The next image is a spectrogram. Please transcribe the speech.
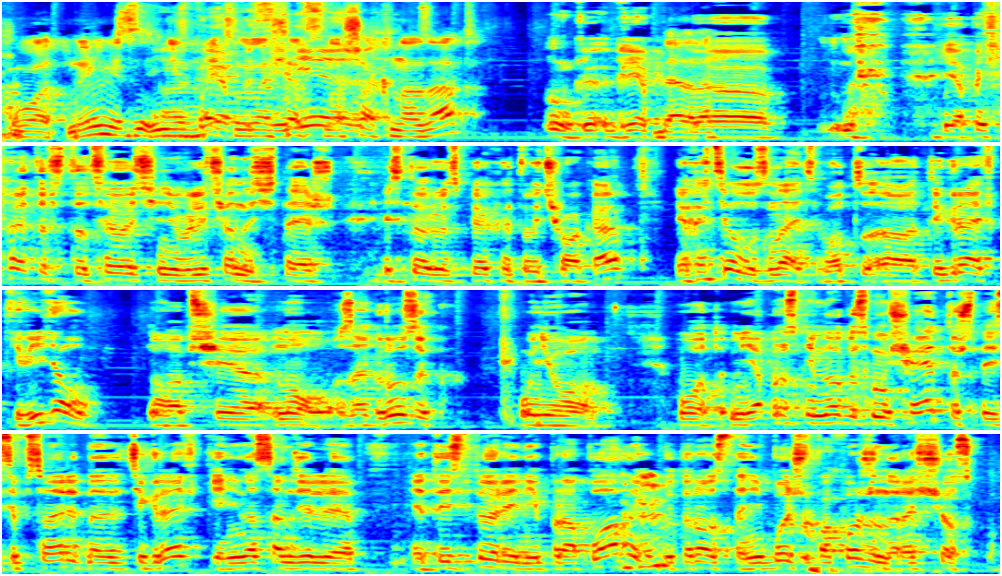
Вот, ну и не, не а, возвращаться на шаг назад. Ну, Глеб, да, да. Э, я понимаю, то, что ты очень увлеченно читаешь историю успеха этого чувака. Я хотел узнать, вот э, ты графики видел? Ну, вообще, ну, загрузок у него. Вот. Меня просто немного смущает то, что если посмотреть на эти графики, они на самом деле, эта история не про планы mm-hmm. какой-то рост, они больше похожи на расческу.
